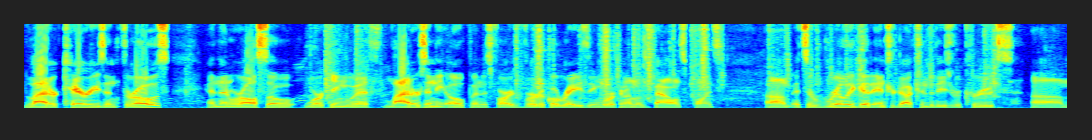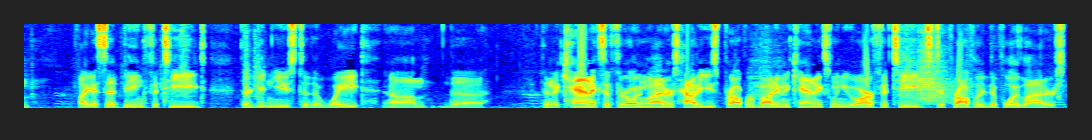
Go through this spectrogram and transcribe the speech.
ladder carries and throws. And then we're also working with ladders in the open as far as vertical raising, working on those balance points. Um, it's a really good introduction to these recruits. Um, like I said, being fatigued, they're getting used to the weight, um, the the mechanics of throwing ladders, how to use proper body mechanics when you are fatigued to properly deploy ladders.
